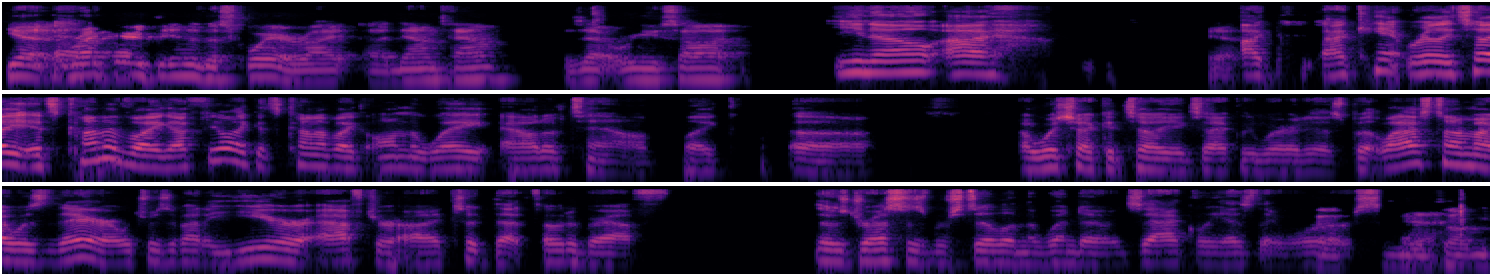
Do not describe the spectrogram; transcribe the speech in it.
Yeah, and, right there at the end of the square, right uh, downtown. Is that where you saw it? You know, I, yeah, I I can't really tell you. It's kind of like I feel like it's kind of like on the way out of town. Like, uh, I wish I could tell you exactly where it is. But last time I was there, which was about a year after I took that photograph, those dresses were still in the window exactly as they were. Yeah, so.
